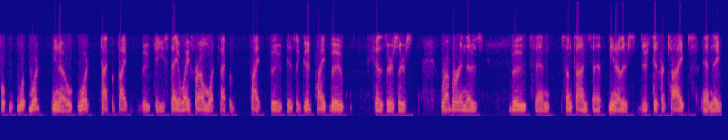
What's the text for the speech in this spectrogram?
for. What, what you know, what type of pipe boot do you stay away from? What type of pipe boot is a good pipe boot? Because there's there's rubber in those boots, and sometimes uh, you know there's there's different types, and they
